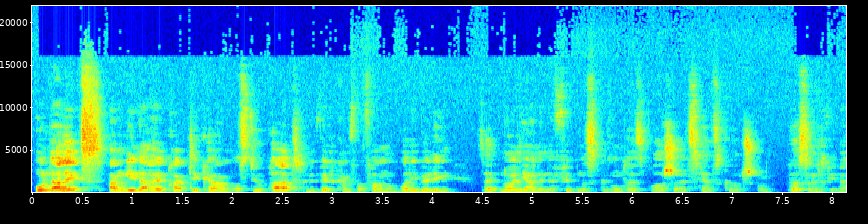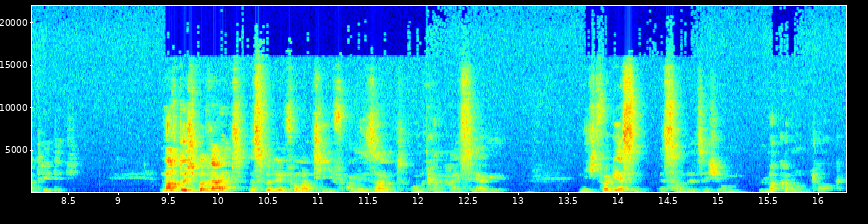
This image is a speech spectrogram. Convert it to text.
Und Alex, angehender Heilpraktiker und Osteopath mit Wettkampferfahrung im Bodybuilding, seit neun Jahren in der Fitness-Gesundheitsbranche als Health Coach und Personal Trainer tätig. Macht euch bereit, es wird informativ, amüsant und kann heiß hergehen. Nicht vergessen, es handelt sich um Lockerroom Talk.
